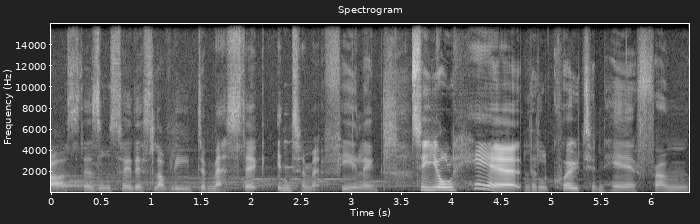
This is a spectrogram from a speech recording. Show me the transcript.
Contrast, there's also this lovely domestic, intimate feeling. So you'll hear a little quote in here from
